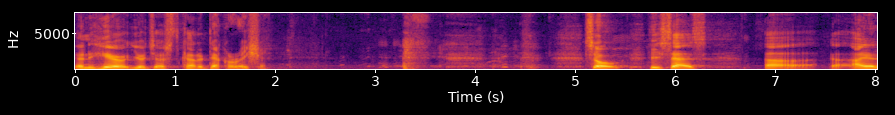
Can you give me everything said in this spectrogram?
and here you're just kind of decoration. so he says, uh, I,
